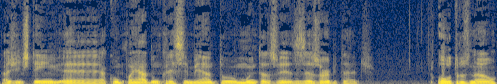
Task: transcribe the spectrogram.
a gente tem é, acompanhado um crescimento muitas vezes exorbitante. Outros não,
